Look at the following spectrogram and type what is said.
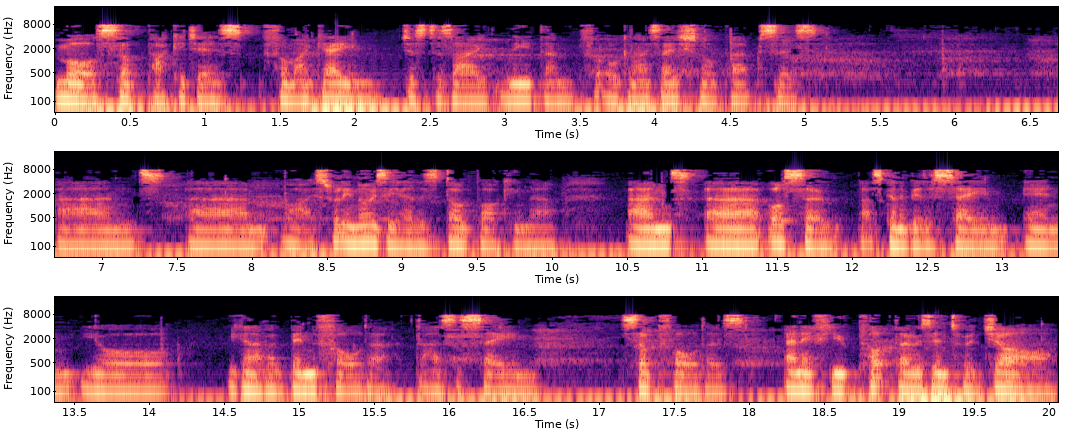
more sub packages for my game just as I need them for organizational purposes. And um, wow, it's really noisy here. There's dog barking now, and uh, also that's going to be the same in your. You can have a bin folder that has the same subfolders, and if you put those into a jar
